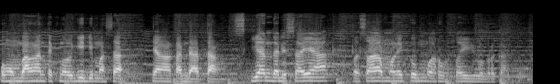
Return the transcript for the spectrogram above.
pengembangan teknologi di masa yang akan datang. Sekian dari saya. Wassalamualaikum warahmatullahi wabarakatuh.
